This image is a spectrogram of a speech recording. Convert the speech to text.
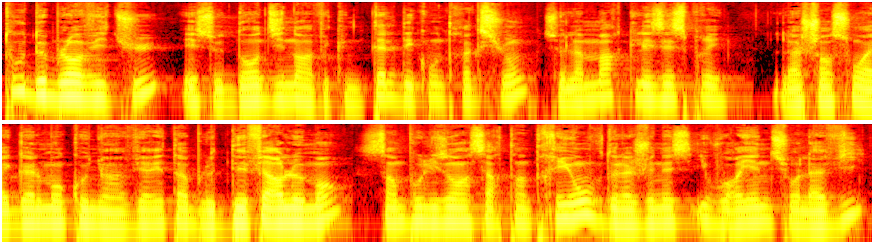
tout de blanc vêtus, et se dandinant avec une telle décontraction, cela marque les esprits. La chanson a également connu un véritable déferlement, symbolisant un certain triomphe de la jeunesse ivoirienne sur la vie.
